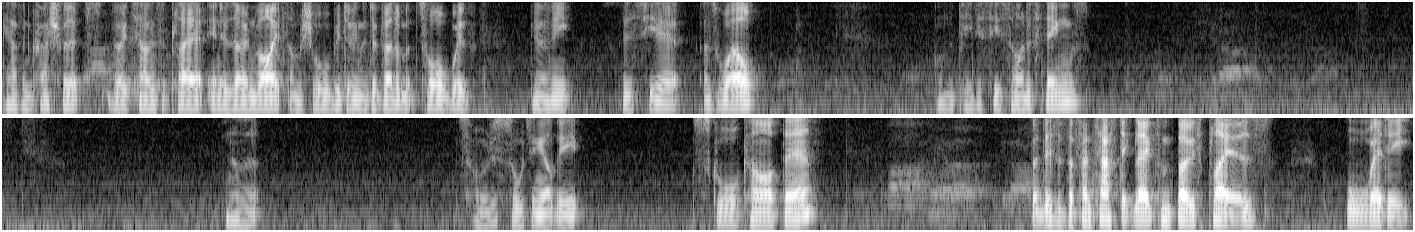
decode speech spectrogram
Gavin Crash Phillips, very talented player in his own right. I'm sure we'll be doing the development tour with Gurney this year as well. On the PDC side of things. Another. So we're just sorting out the scorecard there. But this is a fantastic leg from both players already.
